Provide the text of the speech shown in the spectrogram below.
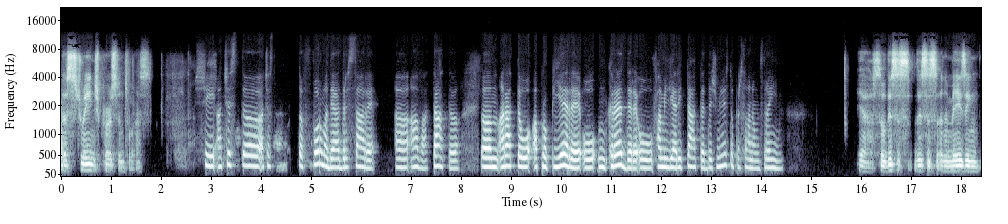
a, a strange person to us Și acest, uh, această formă de adresare, uh, Ava, tată, arată o apropiere, o încredere, o familiaritate. Deci nu este o persoană, un străin. yeah so this is this is an amazing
